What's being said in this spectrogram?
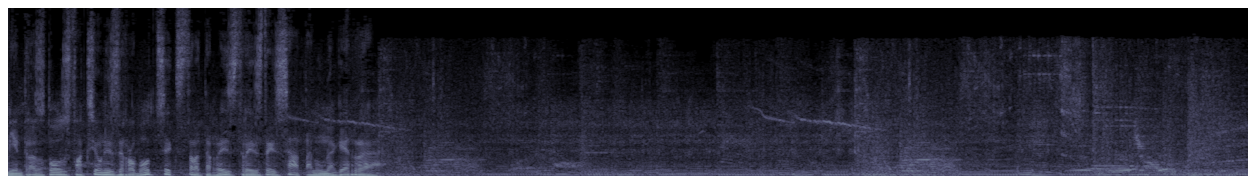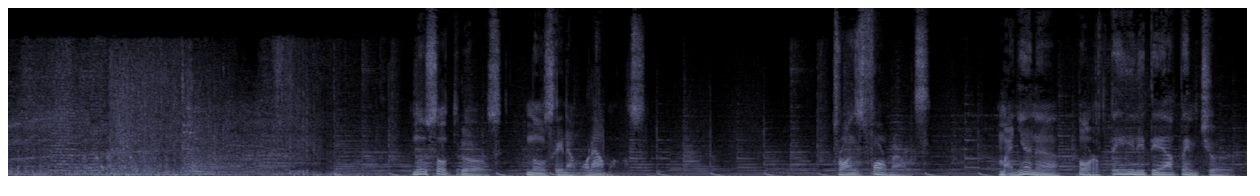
mientras dos facciones de robots extraterrestres desatan una guerra. Nosotros nos enamoramos. Transformers. Mañana por TNT Adventure.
